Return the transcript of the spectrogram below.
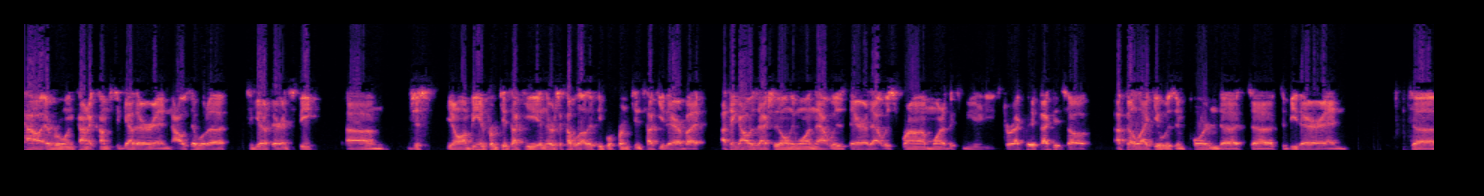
how everyone kind of comes together. And I was able to to get up there and speak. Um, just you know, I'm being from Kentucky, and there's a couple of other people from Kentucky there, but I think I was actually the only one that was there that was from one of the communities directly affected. So I felt like it was important to, to, to be there and to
